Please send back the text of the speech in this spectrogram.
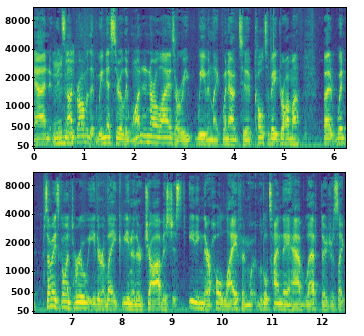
And it's not drama that we necessarily wanted in our lives, or we, we even like went out to cultivate drama. But when somebody's going through either like you know their job is just eating their whole life, and what little time they have left, they're just like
